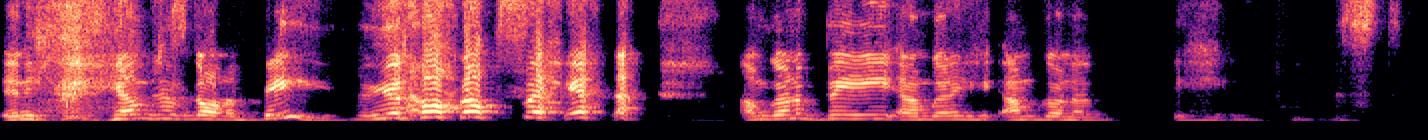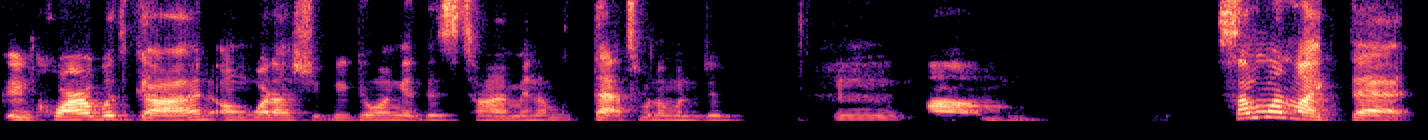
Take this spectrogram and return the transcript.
anything. I'm just gonna be. You know what I'm saying? I'm gonna be. I'm gonna. I'm gonna he- inquire with God on what I should be doing at this time, and I'm, that's what I'm gonna do. mm, Um, someone like that,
